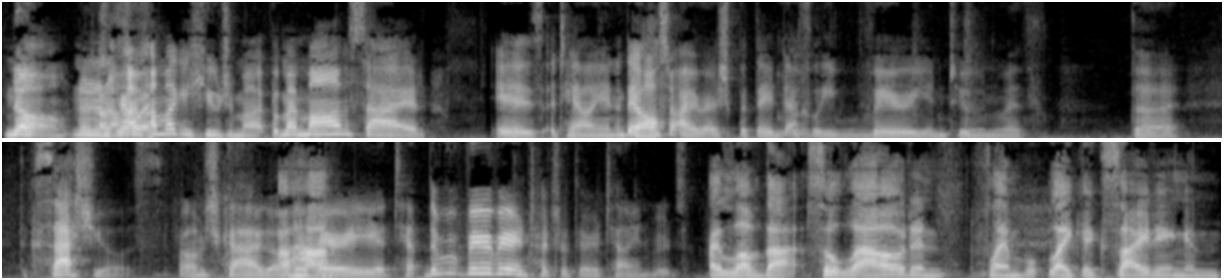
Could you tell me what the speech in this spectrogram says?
no, no, no, no. Okay, I'm. I'm like a huge mutt, but my mom's side is Italian. Mm-hmm. They're also Irish, but they're definitely very in tune with the the Casacios from Chicago. Uh-huh. They're very Ita- they're very very in touch with their Italian roots. I love that. So loud and flamboyant, like exciting and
